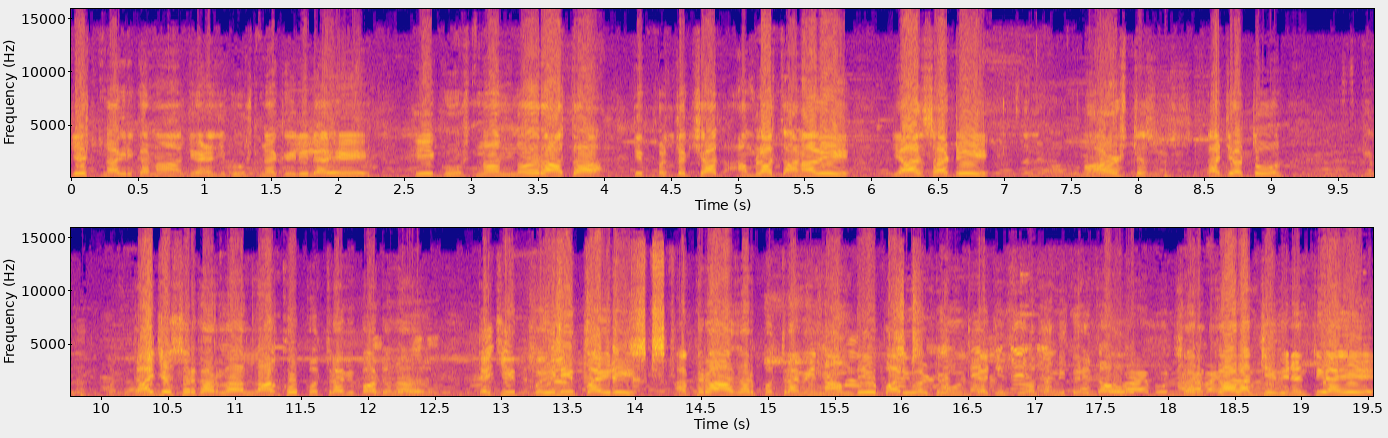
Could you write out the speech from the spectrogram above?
ज्येष्ठ नागरिकांना देण्याची घोषणा केलेली आहे ही घोषणा न राहता ती प्रत्यक्षात अंमलात आणावी. यासाठी महाराष्ट्र राज्यातून राज्य सरकारला लाखो पत्र आम्ही पाठवणार त्याची पहिली पायरी अकरा हजार पत्र आम्ही नामदेव पारीवर ठेवून त्याची सुरुवात आम्ही करीत आहोत. सरकार आमची विनंती आहे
